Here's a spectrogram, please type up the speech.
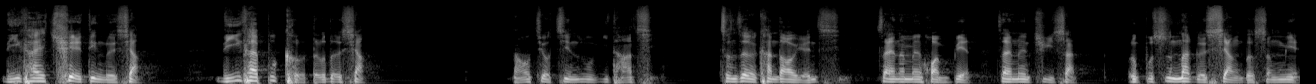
离开确定的相，离开不可得的相。然后就进入一他起，真正的看到缘起，在那边幻变，在那边聚散，而不是那个相的生灭，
